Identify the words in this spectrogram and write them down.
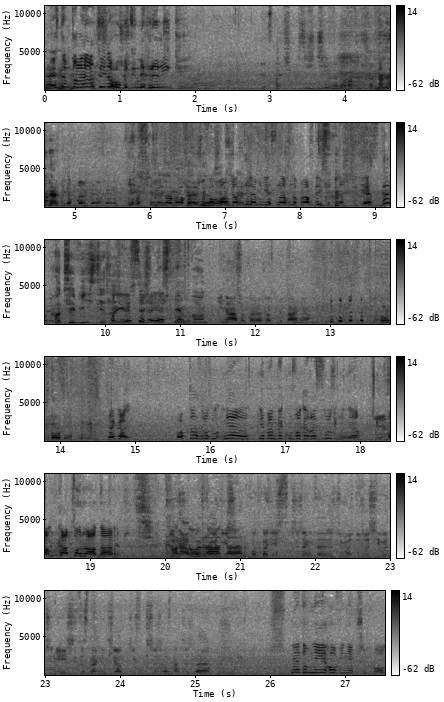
Ja jestem tolerancyjna wobec innych religii. Dziwna. Właściwie za moher. Chyba Wanda, tyle mnie znasz naprawdę i się pytasz, czy jestem? Oczywiście, że Oczywiście, że jest. Nie wątpię. I na to zależy od pytania. Czekaj. Bo teraz rozma- nie, nie będę kurwa gadać z ludźmi, nie? Mam kato radar. Ina, podchodzisz, podchodzisz z krzyżem i zależy czy masz dużo siły czy nie. Jeśli zostanie ci odcisk krzyża, znaczy, że... Nie, do mnie Jehowi nie przychodzą.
